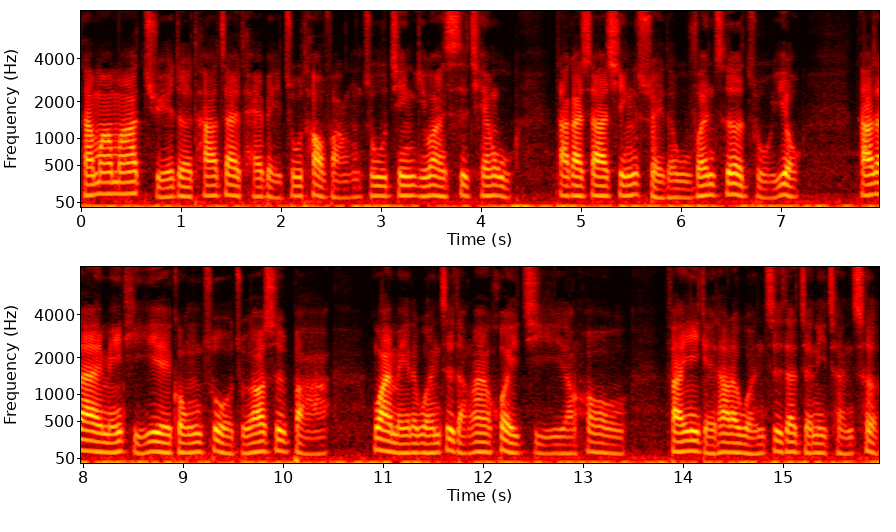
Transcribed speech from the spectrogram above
他妈妈觉得他在台北租套房，租金一万四千五，大概是他薪水的五分之二左右。他在媒体业工作，主要是把外媒的文字档案汇集，然后翻译给他的文字，再整理成册，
